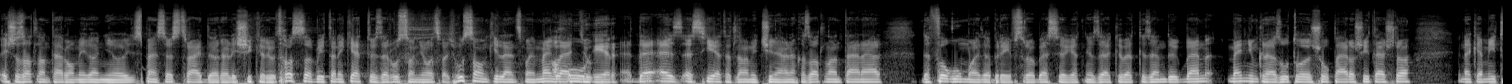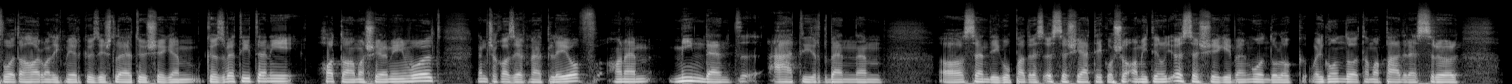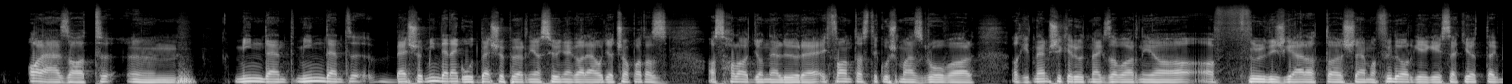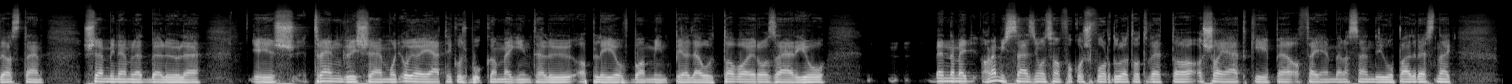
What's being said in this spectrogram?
És az Atlantáról még annyi, hogy Spencer Striderrel is sikerült hosszabbítani, 2028 vagy 29, majd meglátjuk. De ez, ez hihetetlen, amit csinálnak az Atlantánál, de fogunk majd a Bravesről beszélgetni az elkövetkezendőkben. Menjünk rá az utolsó párosításra. Nekem itt volt a harmadik mérkőzés lehetőségem közvetíteni. Hatalmas élmény volt, nem csak azért, mert playoff, hanem mindent átírt bennem a San Diego Padres összes játékosa, amit én úgy összességében gondolok, vagy gondoltam a Padresről, alázat, öm, mindent, mindent besö, minden egót besöpörni a szőnyeg alá, hogy a csapat az, az haladjon előre. Egy fantasztikus Musgrove-val, akit nem sikerült megzavarni a, a fülvizsgálattal sem, a fülorgégészek jöttek, de aztán semmi nem lett belőle és Trent Grisham, hogy olyan játékos bukkan megint elő a playoffban, mint például tavaly Rosario, bennem egy, ha nem is 180 fokos fordulatot vett a, a saját képe a fejemben a San Diego Padresnek,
